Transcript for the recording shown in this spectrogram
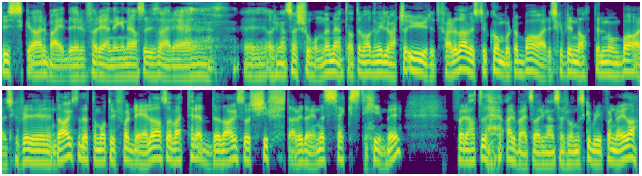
tyske arbeiderforeningene, altså disse her, eh, organisasjonene, mente at det ville vært så urettferdig da, hvis du kom bort og bare skulle fly natt, eller noen bare skulle fly dag. Så dette måtte vi fordele. da, så Hver tredje dag så skifta vi døgnet seks timer for at arbeidsorganisasjonene skulle bli fornøyd. da.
